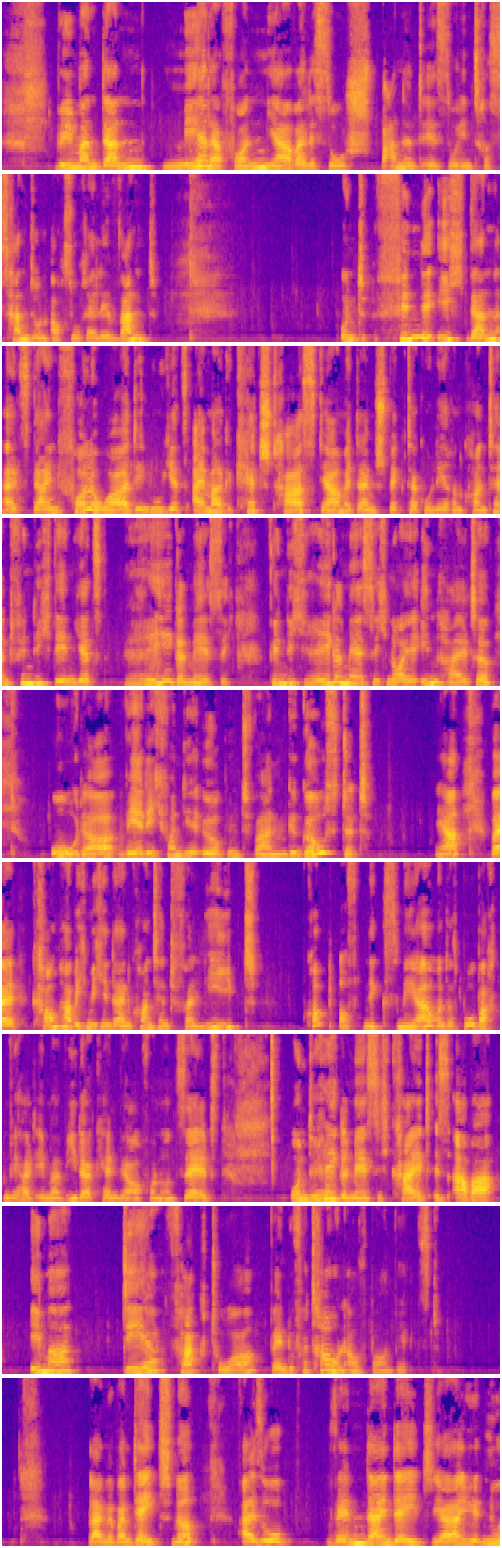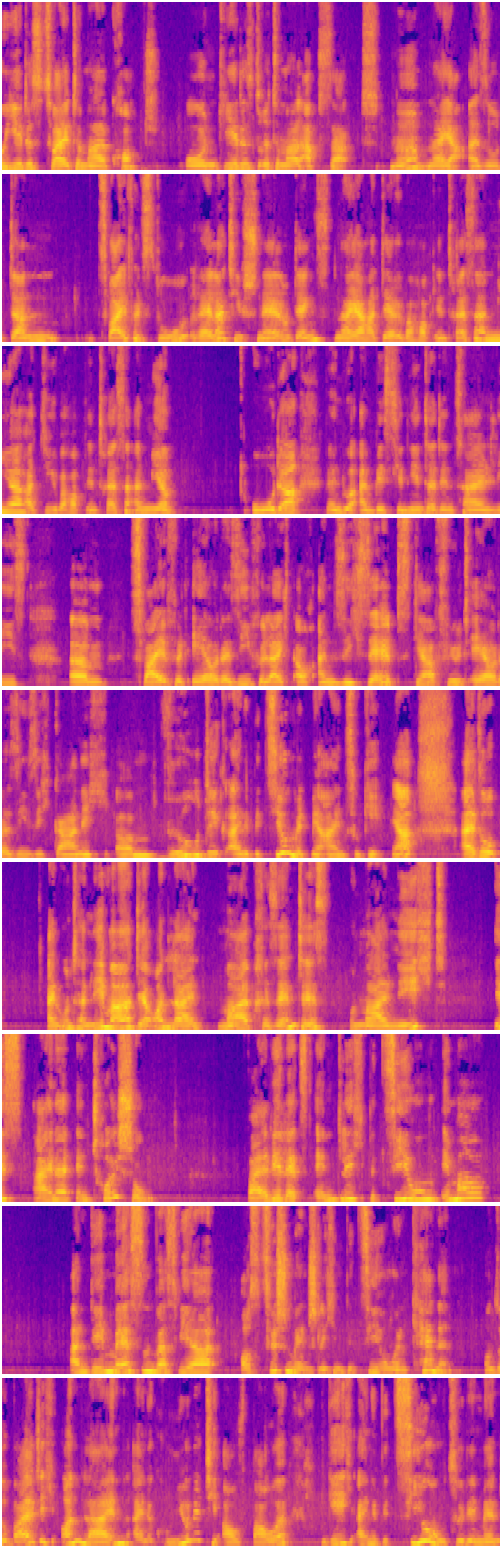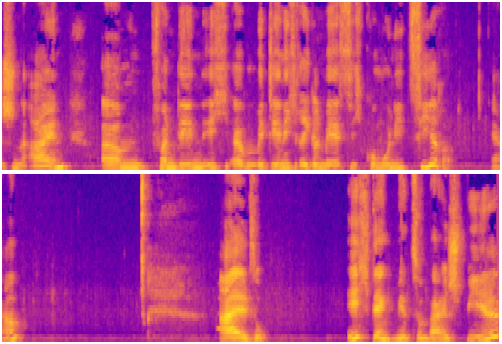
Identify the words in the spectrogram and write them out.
Will man dann mehr davon, ja, weil es so spannend ist, so interessant und auch so relevant, und finde ich dann als dein Follower, den du jetzt einmal gecatcht hast, ja, mit deinem spektakulären Content, finde ich den jetzt regelmäßig. Finde ich regelmäßig neue Inhalte oder werde ich von dir irgendwann geghostet? Ja, weil kaum habe ich mich in deinen Content verliebt, kommt oft nichts mehr und das beobachten wir halt immer wieder, kennen wir auch von uns selbst. Und Regelmäßigkeit ist aber immer der Faktor, wenn du Vertrauen aufbauen willst. Bleiben wir beim Date, ne? Also, wenn dein Date ja nur jedes zweite Mal kommt und jedes dritte Mal absagt, ne? Naja, also dann zweifelst du relativ schnell und denkst, naja, hat der überhaupt Interesse an mir? Hat die überhaupt Interesse an mir? Oder wenn du ein bisschen hinter den Zeilen liest, ähm, zweifelt er oder sie vielleicht auch an sich selbst, ja, fühlt er oder sie sich gar nicht ähm, würdig, eine Beziehung mit mir einzugehen, ja. Also ein Unternehmer, der online mal präsent ist und mal nicht, ist eine Enttäuschung, weil wir letztendlich Beziehungen immer an dem messen, was wir aus zwischenmenschlichen Beziehungen kennen. Und sobald ich online eine Community aufbaue, gehe ich eine Beziehung zu den Menschen ein, ähm, von denen ich, äh, mit denen ich regelmäßig kommuniziere. Ja? Also, ich denke mir zum Beispiel,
